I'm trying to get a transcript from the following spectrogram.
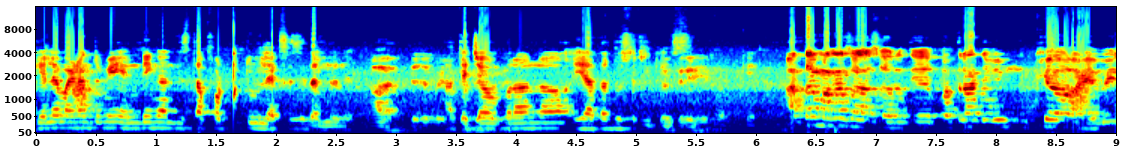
गेल्या महिन्यात तुम्ही एंडिंगान दिसता फोर्टी टू लॅक्साचे धरलेले. त्याच्या उपरांत ही आता दुसरी केस दुसरी. ओके आता मला सांगा सर ते पत्रात तुम्ही मुख्य हायवे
